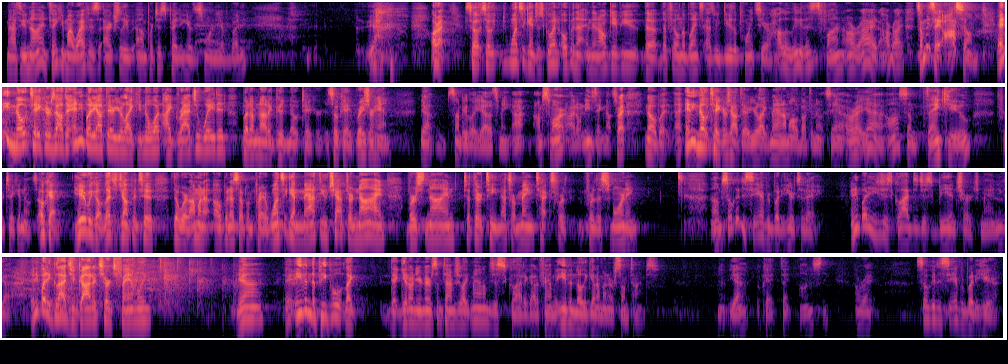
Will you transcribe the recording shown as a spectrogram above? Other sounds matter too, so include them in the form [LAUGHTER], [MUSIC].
Matthew 9. Thank you. My wife is actually um, participating here this morning, everybody. Yeah. [LAUGHS] All right. So, so once again, just go ahead and open that, and then I'll give you the, the fill in the blanks as we do the points here. Hallelujah. This is fun. All right. All right. Somebody say awesome. Any note takers out there? Anybody out there, you're like, you know what? I graduated, but I'm not a good note taker. It's okay. Raise your hand. Yeah, some people like, yeah, that's me. I, am smart. I don't need to take notes, right? No, but uh, any note takers out there, you're like, man, I'm all about the notes. Yeah, all right, yeah, awesome. Thank you for taking notes. Okay, here we go. Let's jump into the word. I'm going to open us up in prayer. Once again, Matthew chapter 9, verse 9 to 13. That's our main text for, for this morning. Um, so good to see everybody here today. Anybody you just glad to just be in church, man? You got anybody glad you got a church family? Yeah. Even the people like that get on your nerves sometimes, you're like, man, I'm just glad I got a family, even though they get on my nerves sometimes. Yeah, okay, thank honestly. All right. So good to see everybody here.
